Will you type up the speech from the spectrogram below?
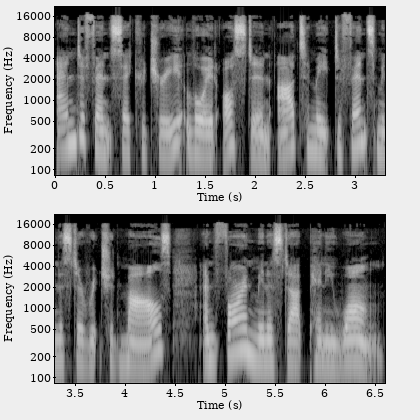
and Defence Secretary Lloyd Austin are to meet Defence Minister Richard Marles and Foreign Minister Penny Wong.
